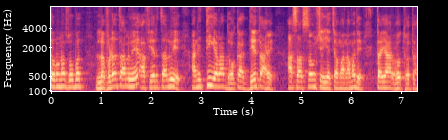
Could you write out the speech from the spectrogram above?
तरुणासोबत लफडं चालू आहे अफेअर चालू आहे आणि ती याला धोका देत आहे. असा संशय याच्या मनामध्ये तयार होत होता.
